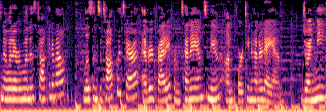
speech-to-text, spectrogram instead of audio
to know what everyone is talking about? Listen to Talk with Tara every Friday from 10 a.m. to noon on 1400 a.m. Join me,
